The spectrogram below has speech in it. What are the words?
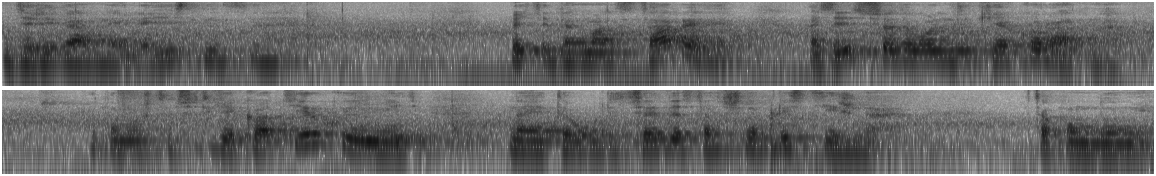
Деревянные лестницы. Эти дома старые, а здесь все довольно-таки аккуратно. Потому что все-таки квартирку иметь на этой улице достаточно престижно в таком доме.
